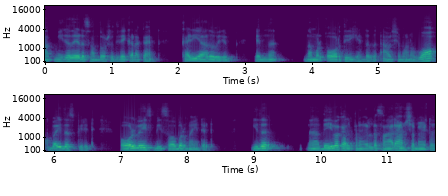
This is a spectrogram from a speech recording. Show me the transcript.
ആത്മീയതയുടെ സന്തോഷത്തിലേക്ക് കടക്കാൻ കഴിയാതെ വരും എന്ന് നമ്മൾ ഓർത്തിരിക്കേണ്ടത് ആവശ്യമാണ്. Walk by the spirit always be sober minded ഇത് ദൈവകൽപ്പനകളുടെ സാരാംശമായിട്ട്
